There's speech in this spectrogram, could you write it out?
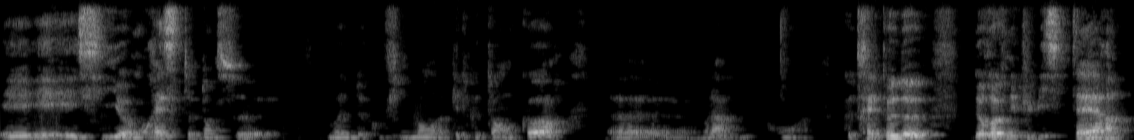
Et, et, si on reste dans ce mode de confinement quelques temps encore, voilà, que très peu de, de revenus publicitaires,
